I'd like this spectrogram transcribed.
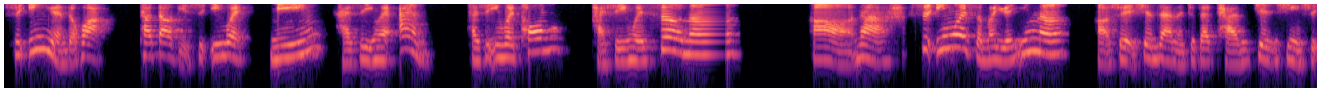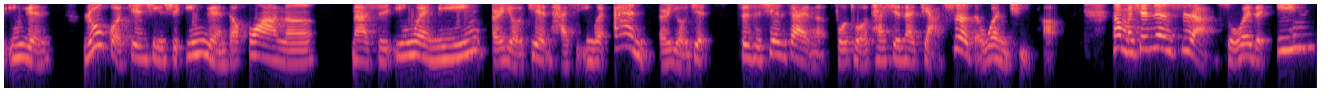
是因缘的话，它到底是因为明，还是因为暗，还是因为通？还是因为色呢？啊，那是因为什么原因呢？啊，所以现在呢就在谈见性是因缘。如果见性是因缘的话呢，那是因为明而有见，还是因为暗而有见？这是现在呢佛陀他现在假设的问题啊。那我们先认识啊，所谓的因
